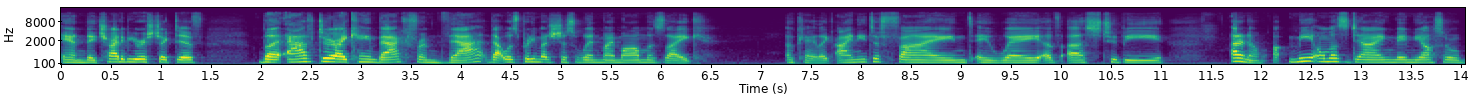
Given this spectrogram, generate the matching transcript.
And they try to be restrictive. But after I came back from that, that was pretty much just when my mom was like, okay, like I need to find a way of us to be, I don't know, uh, me almost dying made me also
